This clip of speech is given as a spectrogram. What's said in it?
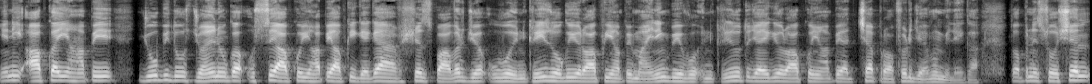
यानी आपका यहाँ पे जो भी दोस्त ज्वाइन होगा, उससे आपको यहाँ पे आपकी गैगा हैशेज पावर जो है, वो इंक्रीज़ होगी और आपकी यहाँ पे माइनिंग भी वो इंक्रीज़ होती जाएगी और आपको यहाँ पर अच्छा प्रॉफिट जो है वो मिलेगा। तो अपने सोशल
